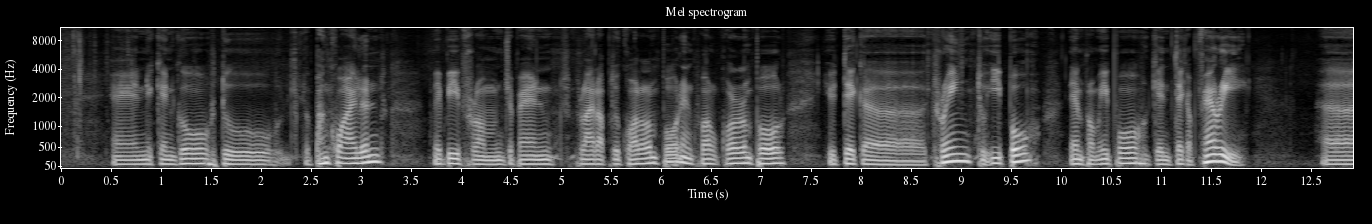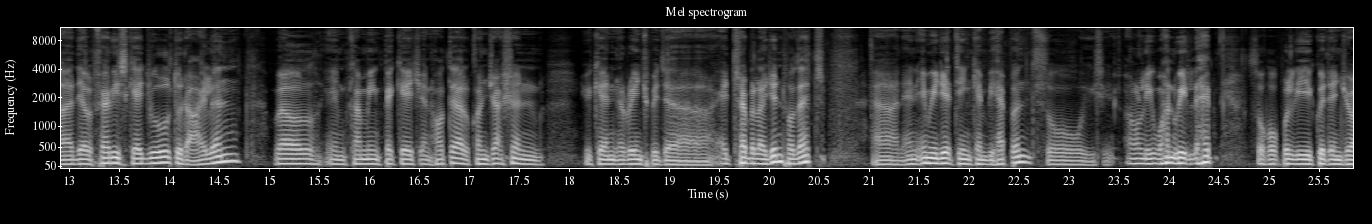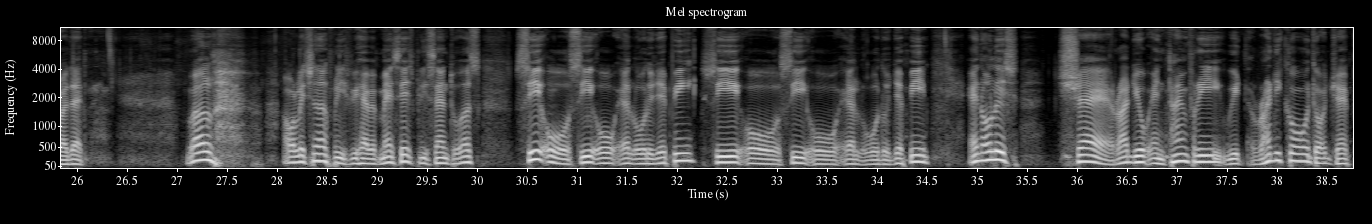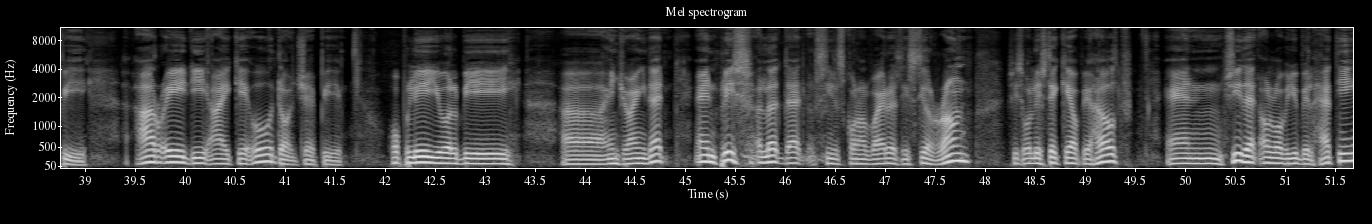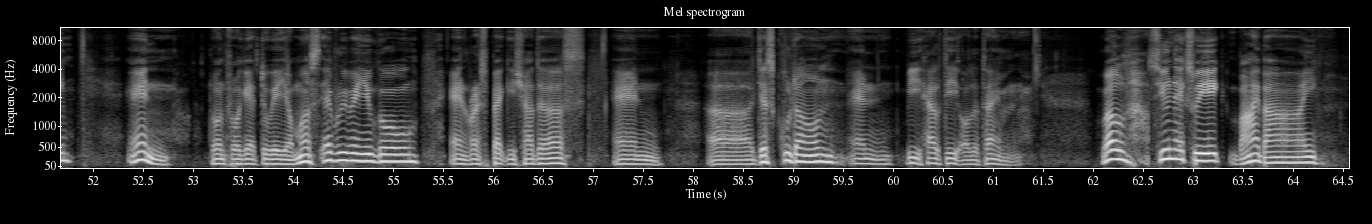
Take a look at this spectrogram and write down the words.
And you can go to the Pangkor Island, maybe from Japan, fly up to Kuala Lumpur, and from Kuala Lumpur, you take a train to Ipoh. Then from Ipoh, you can take a ferry. Uh, there's ferry schedule to the island. Well, incoming package and hotel conjunction, you can arrange with a, a travel agent for that. Uh, an immediate thing can be happened. So only one week left. So hopefully you could enjoy that. Well, our listener, please, if you have a message, please send to us C-O-C-O-L-O.jp, C-O-C-O-L-O.jp, and always share radio and time free with radiko.jp, R-A-D-I-K-O.jp. Hopefully you will be uh, enjoying that. And please alert that since coronavirus is still around, please always take care of your health and see that all of you be healthy. And don't forget to wear your mask everywhere you go and respect each other's and uh, just cool down and be healthy all the time. Well, see you next week. Bye bye.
